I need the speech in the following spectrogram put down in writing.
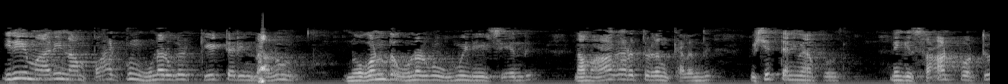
இதே மாதிரி நாம் பார்க்கும் உணர்வுகள் கேட்டறிந்தாலும் நுகர்ந்த உணர்வு உமிழ்நீர் சேர்ந்து நம் ஆகாரத்துடன் கலந்து விஷத்தனிமையாக போகுது. நீங்கள் சாட் போட்டு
